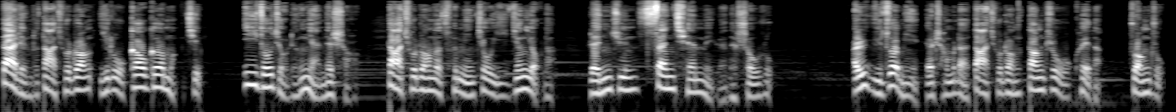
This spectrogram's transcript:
带领着大邱庄一路高歌猛进。一九九零年的时候，大邱庄的村民就已经有了人均三千美元的收入，而禹作敏也成为了大邱庄当之无愧的庄主。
